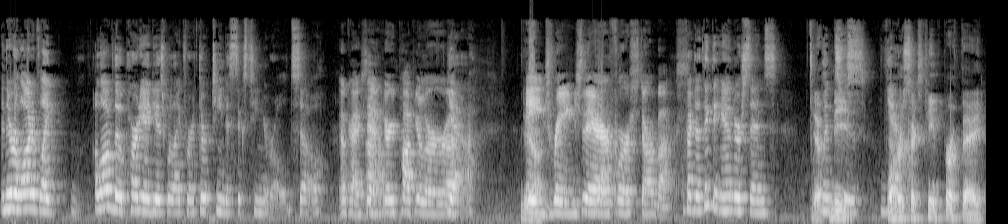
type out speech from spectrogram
and there are a lot of like a lot of the party ideas were like for 13 to 16 year olds so Okay, so Um, very popular uh, yeah Yeah. age range there Yeah. for Starbucks. in fact i think the andersons Yes, went niece to- for her 16th birthday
